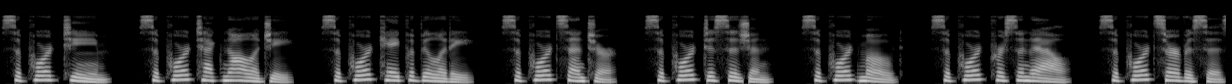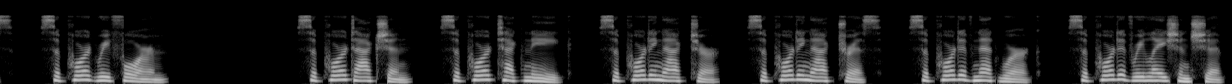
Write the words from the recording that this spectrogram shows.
support team, support technology, support capability, support center, support decision, support mode, support personnel, support services, support reform, support action, support technique, supporting actor, supporting actress, supportive network, supportive relationship,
